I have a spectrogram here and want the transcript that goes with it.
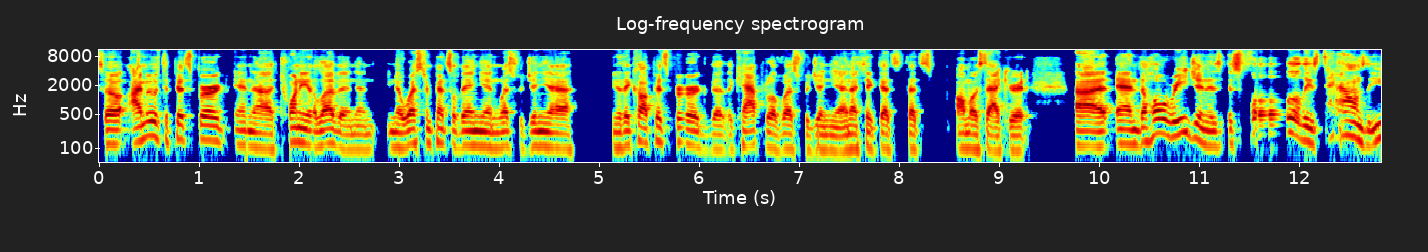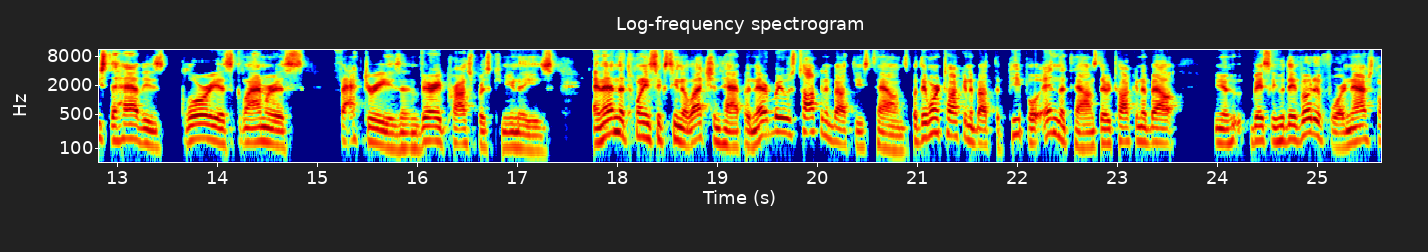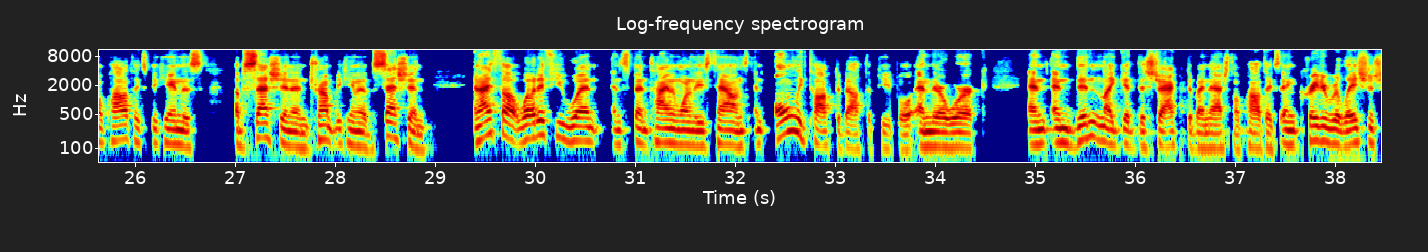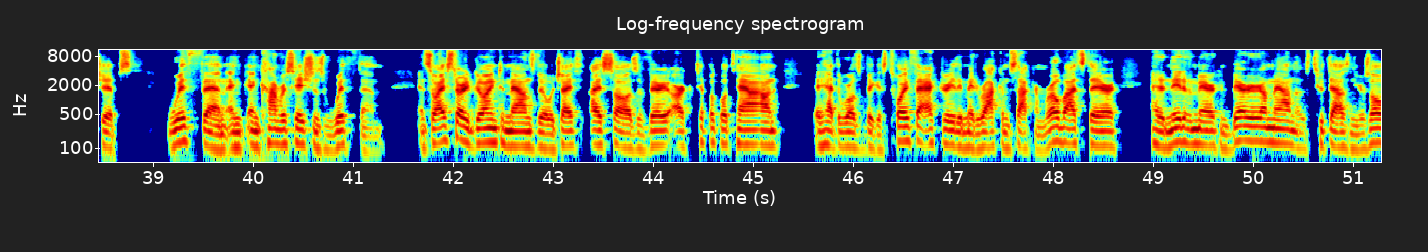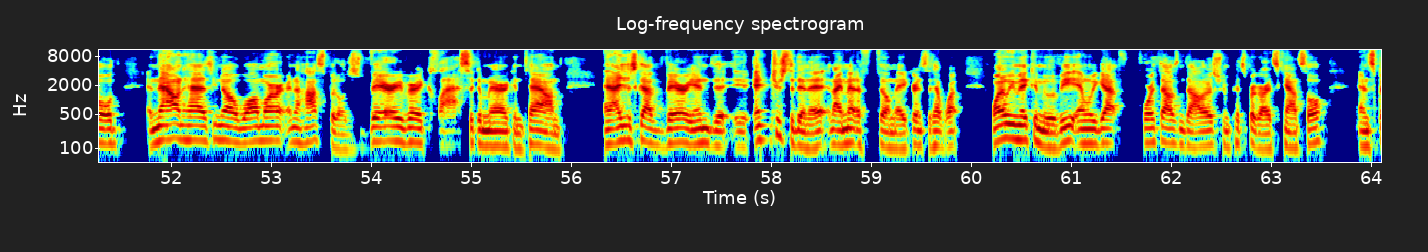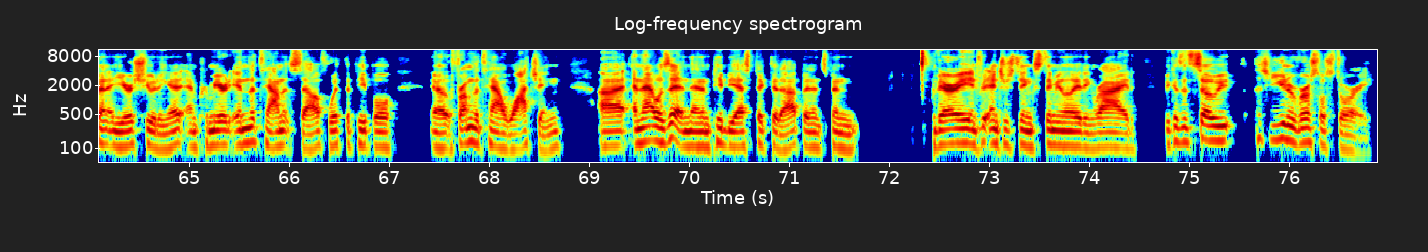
So I moved to Pittsburgh in uh, 2011, and you know, Western Pennsylvania and West Virginia, you know, they call Pittsburgh the, the capital of West Virginia, and I think that's that's almost accurate. Uh, and the whole region is is full of these towns that used to have these glorious, glamorous factories and very prosperous communities. And then the 2016 election happened. Everybody was talking about these towns, but they weren't talking about the people in the towns. They were talking about you know basically who they voted for. National politics became this obsession, and Trump became an obsession. And I thought, what if you went and spent time in one of these towns and only talked about the people and their work and, and didn't like get distracted by national politics and created relationships with them and, and conversations with them. And so I started going to Moundsville, which I, I saw as a very archetypical town. It had the world's biggest toy factory. They made Rock'em Sock'em robots there. It had a Native American burial mound that was 2,000 years old. And now it has, you know, a Walmart and a hospital, just very, very classic American town. And I just got very into, interested in it. And I met a filmmaker and said, why, why don't we make a movie? And we got $4,000 from Pittsburgh Arts Council and spent a year shooting it and premiered in the town itself with the people you know, from the town watching. Uh, and that was it. And then PBS picked it up and it's been very interesting, stimulating ride because it's so such a universal story.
